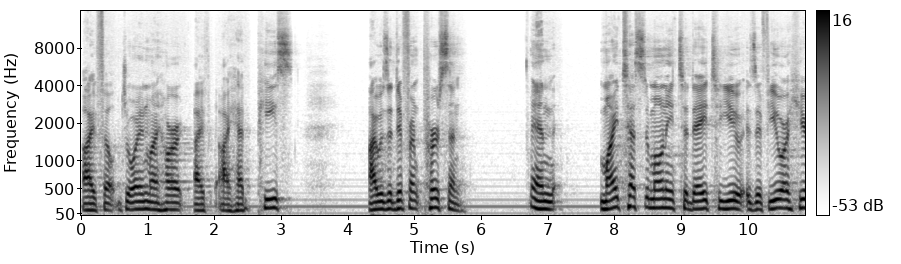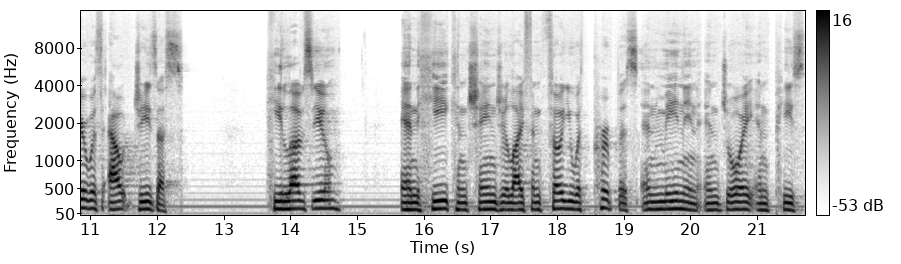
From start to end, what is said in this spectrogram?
I felt joy in my heart, I, I had peace. I was a different person. And my testimony today to you is if you are here without Jesus, He loves you and He can change your life and fill you with purpose and meaning and joy and peace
